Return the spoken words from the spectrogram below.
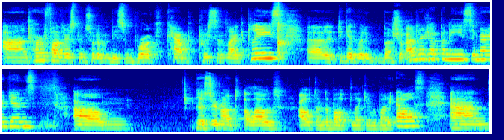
and her father has been sort of in this work camp prison-like place, uh, together with a bunch of other Japanese Americans, um, because they're not allowed out and about like everybody else. And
